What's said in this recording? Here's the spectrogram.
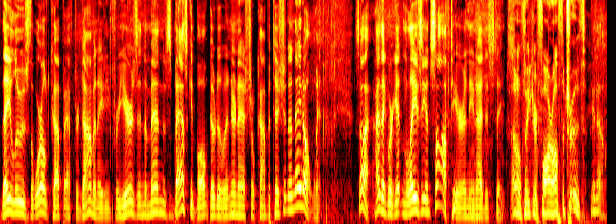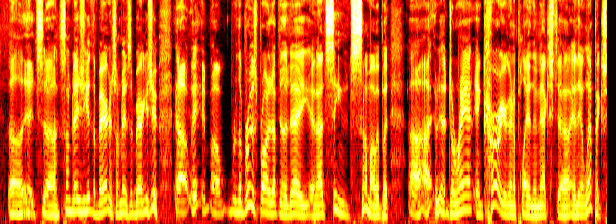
they lose the World Cup after dominating for years, and the men's basketball go to international competition and they don't win. So I think we're getting lazy and soft here in the United States. I don't think you're far off the truth. You know, Uh, it's uh, some days you get the bear, and some days the bear gets you. Uh, it, uh, the Bruce brought it up the other day, and I'd seen some of it. But uh, Durant and Curry are going to play in the next uh, in the Olympics,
